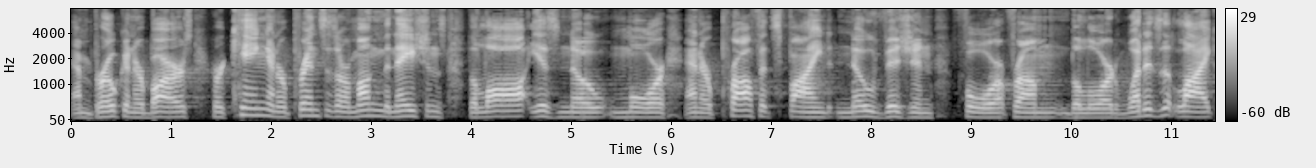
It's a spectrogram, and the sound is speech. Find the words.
and broken her bars. Her king and her princes are among the nations. The law is no more, and her prophets find no vision for from the Lord. What is it like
